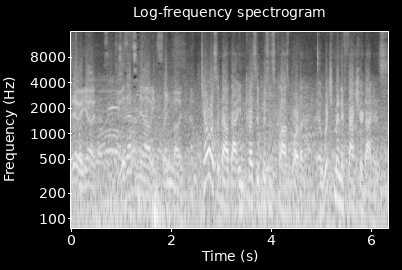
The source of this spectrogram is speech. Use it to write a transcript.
There we go. So that's now in friend mode. Tell us about that impressive business class product. Uh, which manufacturer that is?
